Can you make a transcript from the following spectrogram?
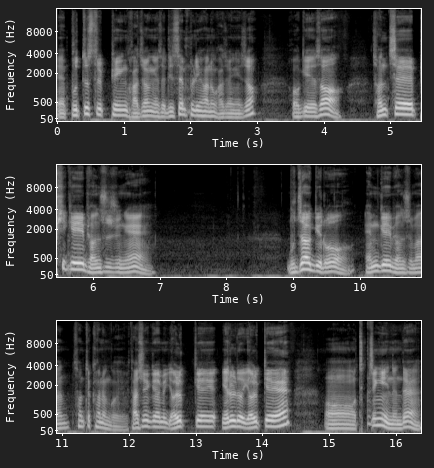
예, 부트스트리핑 과정에서 리샘플링하는 과정이죠. 거기에서 전체 P개의 변수 중에 무작위로 M개의 변수만 선택하는 거예요. 다시 얘기하면 10개, 예를 들어 10개의 어, 특징이 있는데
